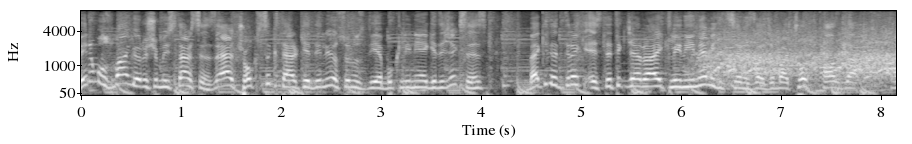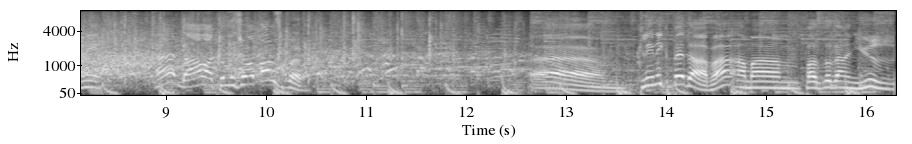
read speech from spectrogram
Benim uzman görüşümü isterseniz eğer çok sık terk ediliyorsunuz diye bu kliniğe gidecekseniz belki de direkt estetik cerrahi kliniğine mi gitseniz acaba çok fazla hani ha, daha akıllıca olmaz mı? Ee, klinik bedava ama fazladan 100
